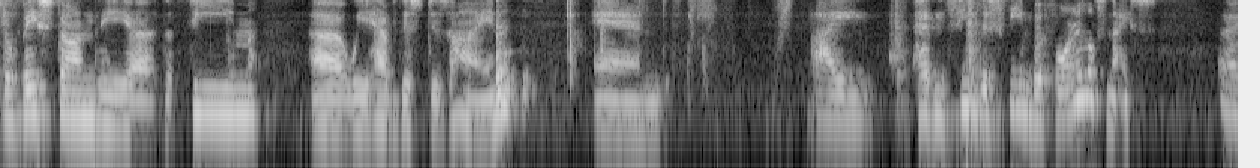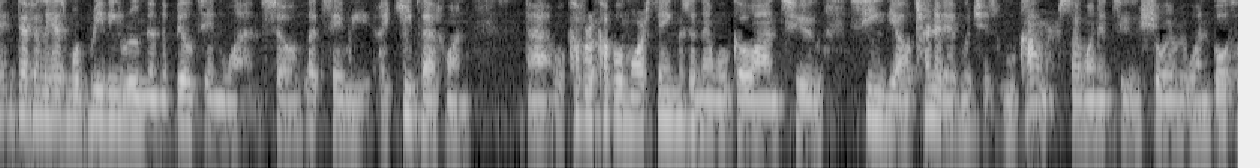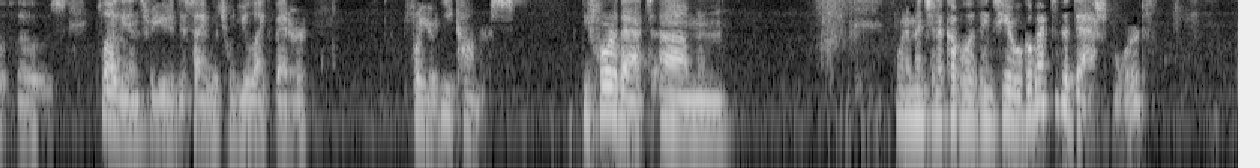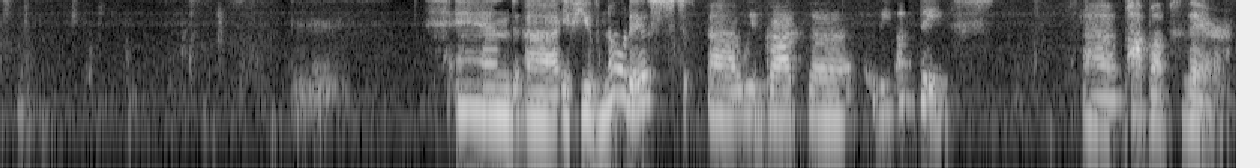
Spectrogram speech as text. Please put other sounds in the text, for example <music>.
So based on the, uh, the theme, uh, we have this design, and I hadn't seen this theme before, it looks nice. Uh, it definitely has more breathing room than the built-in one, so let's say we I keep that one. Uh, we'll cover a couple more things and then we'll go on to seeing the alternative, which is WooCommerce. I wanted to show everyone both of those plugins for you to decide which one you like better for your e-commerce. Before that, um, I want to mention a couple of things here. We'll go back to the dashboard. And uh, if you've noticed, uh, we've got the, the updates uh, pop up there.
